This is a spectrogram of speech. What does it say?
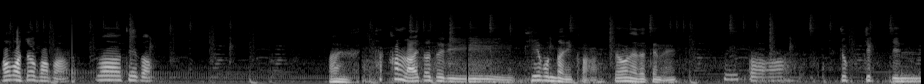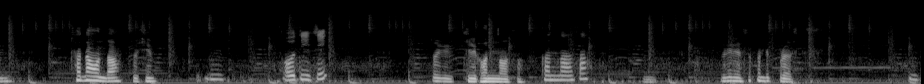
봐봐, 저 봐봐. 와, 대박. 아휴, 착한 라이더들이 피해본다니까. 저런 애들 때문에. 그니까. 쭉 직진. 차 나온다, 조심. 어디지? 저기 길 건너서. 건너서? 여기는 세컨드 프레스트. 응.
